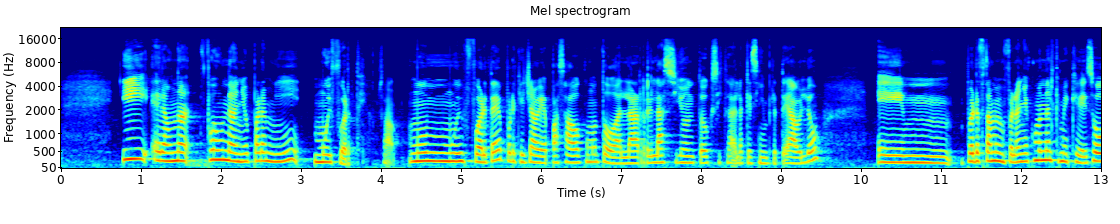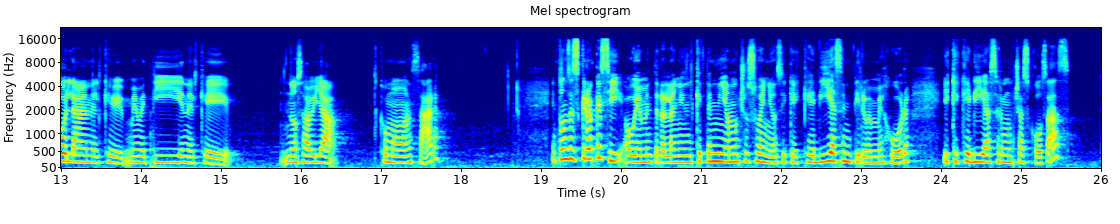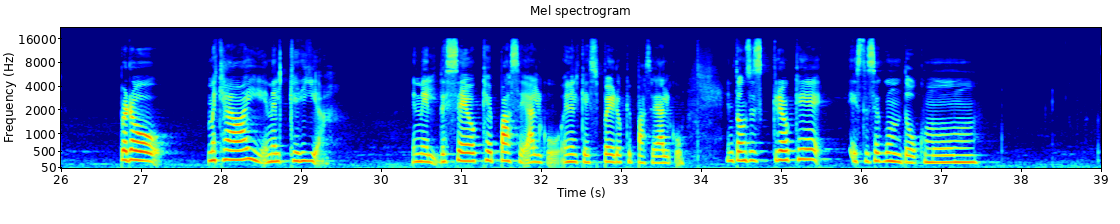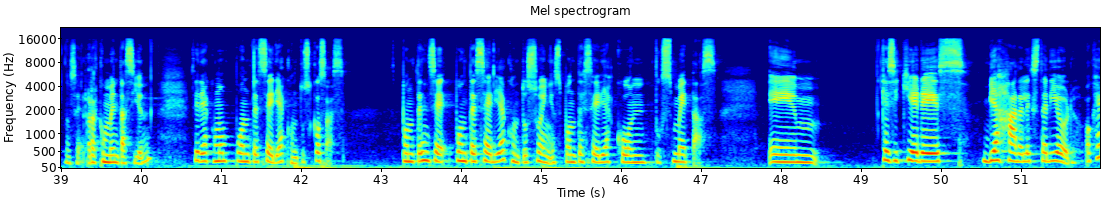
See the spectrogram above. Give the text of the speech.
Y era una, fue un año para mí muy fuerte, o sea, muy, muy fuerte porque ya había pasado como toda la relación tóxica de la que siempre te hablo. Em, pero también fue el año como en el que me quedé sola, en el que me metí, en el que no sabía cómo avanzar. Entonces creo que sí, obviamente era el año en el que tenía muchos sueños y que quería sentirme mejor y que quería hacer muchas cosas, pero me quedaba ahí, en el quería, en el deseo que pase algo, en el que espero que pase algo. Entonces creo que este segundo como no sé, recomendación, sería como ponte seria con tus cosas. Ponte, ponte seria con tus sueños, ponte seria con tus metas. Em, que si quieres viajar al exterior, ok,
